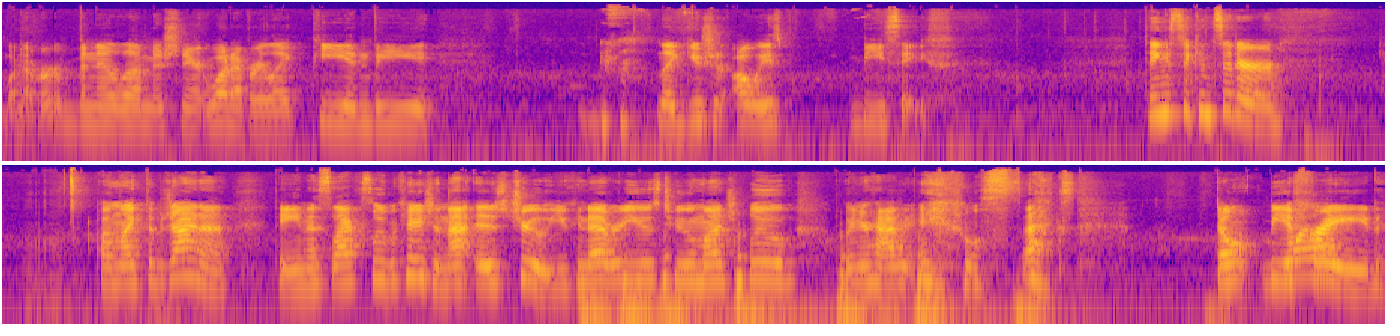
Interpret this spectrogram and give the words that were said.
whatever, vanilla, missionary, whatever, like P and V. like you should always be safe. Things to consider. Unlike the vagina, the anus lacks lubrication. That is true. You can never use too much lube when you're having anal sex. Don't be Well- afraid.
